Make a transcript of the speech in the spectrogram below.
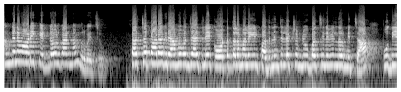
anganwadi കെട്ടിട കെട്ടിടോദ്ഘാടനം നിർവഹിച്ചു. തച്ചപ്പാറ ഗ്രാമപഞ്ചായത്തിലെ കോട്ടത്തലമലയിൽ പതിനഞ്ച് ലക്ഷം രൂപ ചിലവിൽ നിർമ്മിച്ച പുതിയ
